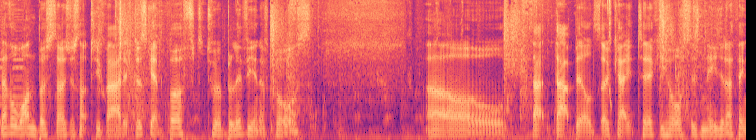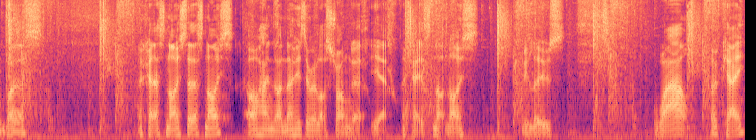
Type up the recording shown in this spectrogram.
Level 1 bus, though, is just not too bad. It does get buffed to Oblivion, of course. Oh, that, that builds. Okay, turkey horse is needed, I think, by us. Okay, that's nice. That's nice. Oh, hang on. No, his are a lot stronger. Yeah. Okay, it's not nice. We lose. Wow. Okay.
